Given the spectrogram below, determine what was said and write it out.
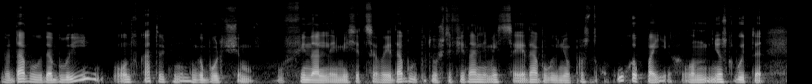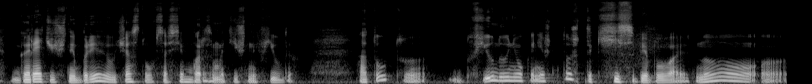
в WWE, он вкатывает намного больше, чем в финальные месяцы в AEW, потому что в финальные месяцы AEW у него просто кукуха поехал, он нес какой-то горячечный бред и участвовал в совсем маразматичных фьюдах. А тут э, фьюды у него, конечно, тоже такие себе бывают, но э,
